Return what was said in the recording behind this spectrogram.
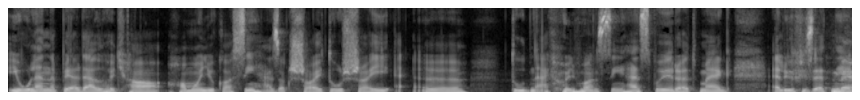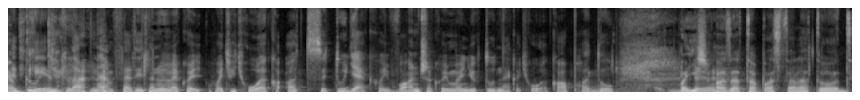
jó lenne például, hogyha ha mondjuk a színházak sajtósai ö, tudnák, hogy van színház folyarat, meg előfizetni egy-két lap, nem feltétlenül, meg hogy, hogy, hogy hol, az, hogy tudják, hogy van, csak hogy mondjuk tudnák, hogy hol kapható. Vagyis az a tapasztalatod,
